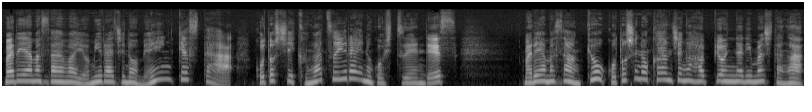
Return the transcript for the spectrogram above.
丸山さんは読みラジのメインキャスター今年9月以来のご出演です丸山さん今日今年の漢字が発表になりましたが、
